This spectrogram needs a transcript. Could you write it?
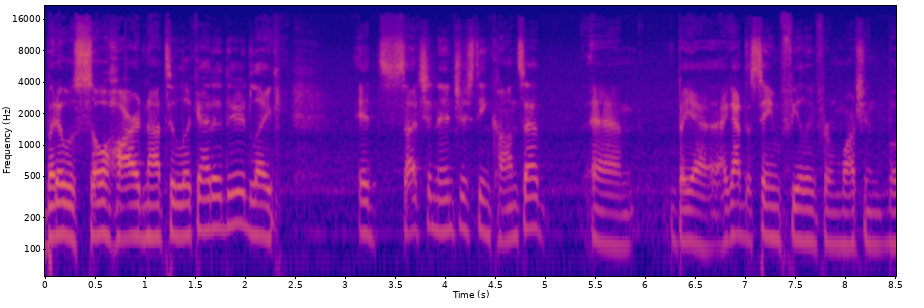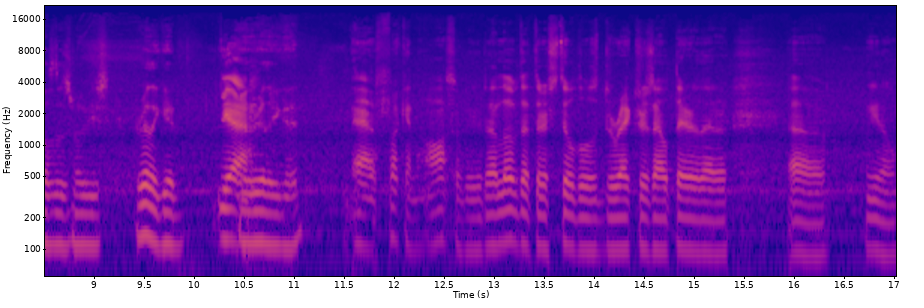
But it was so hard not to look at it, dude. Like, it's such an interesting concept, and but yeah, I got the same feeling from watching both those movies. Really good. yeah. Really, really good. Yeah, fucking awesome, dude. I love that there's still those directors out there that are, uh, you know,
